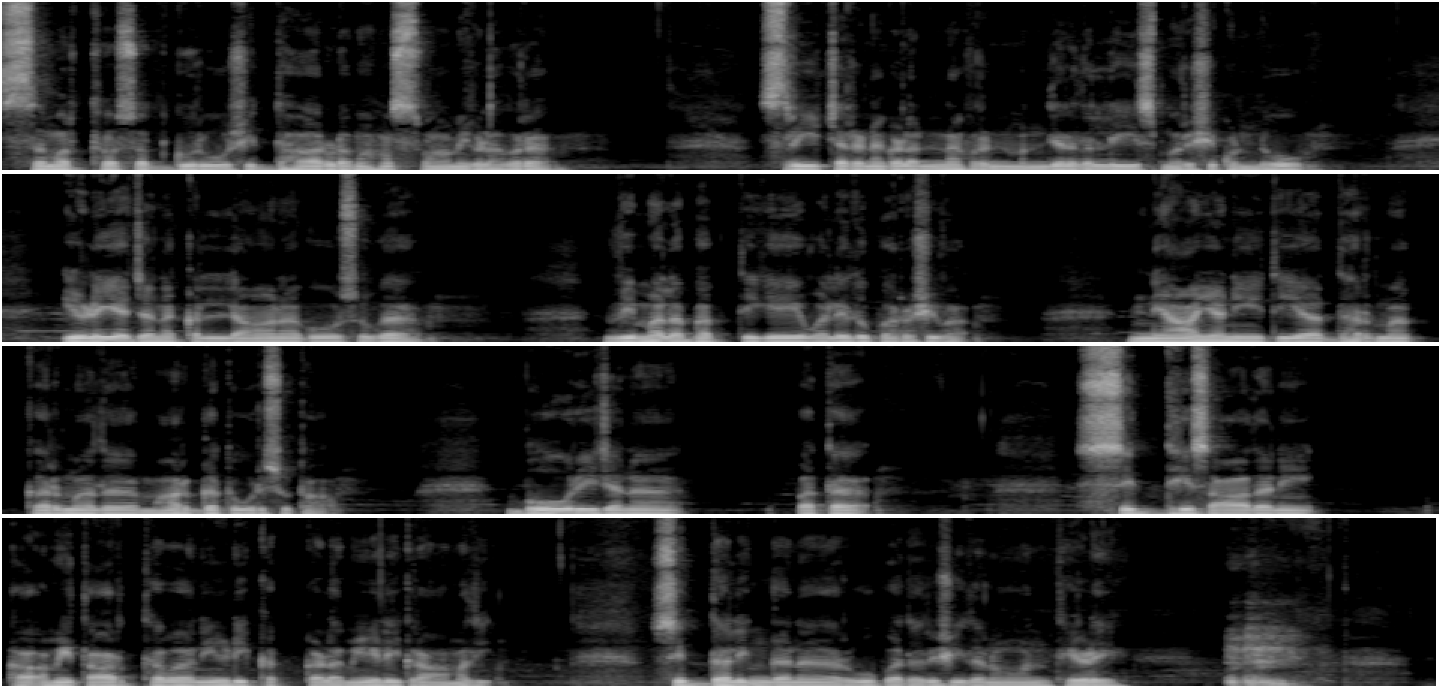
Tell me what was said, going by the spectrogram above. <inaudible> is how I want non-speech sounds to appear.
ಸಮರ್ಥ ಸದ್ಗುರು ಸಿದ್ಧಾರೂಢ ಮಹಾಸ್ವಾಮಿಗಳವರ ಶ್ರೀಚರಣಗಳನ್ನು ಹೊರನ್ಮಂದಿರದಲ್ಲಿ ಸ್ಮರಿಸಿಕೊಂಡು ಇಳಿಯ ಜನ ಕಲ್ಯಾಣಗೋಸುಗ ವಿಮಲ ಭಕ್ತಿಗೆ ಒಲೆದು ಪರಶಿವ ನ್ಯಾಯನೀತಿಯ ಧರ್ಮ ಕರ್ಮದ ಮಾರ್ಗ ತೋರಿಸುತ್ತ, ಭೂರಿ ಜನ ಪಥ, ಸಿದ್ಧಿ ಸಾಧನೆ ಕಾಮಿತಾರ್ಥವ ನೀಡಿ ಕಕ್ಕಳ ಮೇಲಿ ಗ್ರಾಮದಿ. ಸಿದ್ಧಲಿಂಗನ ರೂಪ ಧರಿಸಿದನು ಅಂಥೇಳಿ.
